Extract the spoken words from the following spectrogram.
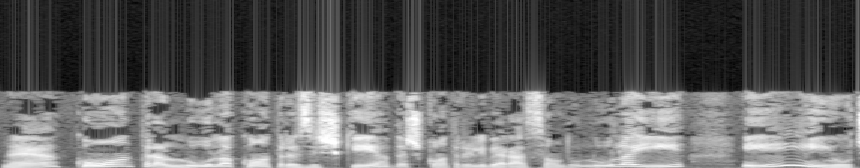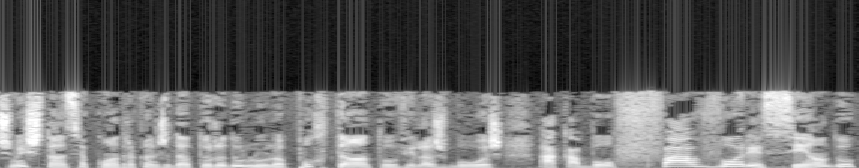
né, contra Lula, contra as esquerdas, contra a liberação do Lula e, e, em última instância, contra a candidatura do Lula. Portanto, o Vilas Boas acabou favorecendo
